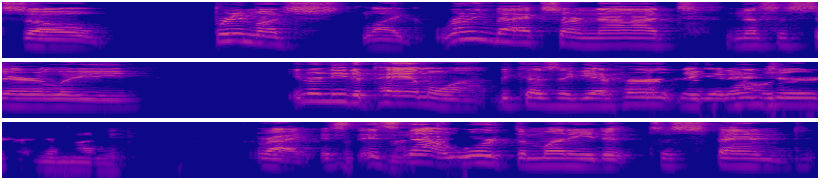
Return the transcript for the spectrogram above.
So pretty much like running backs are not necessarily you don't need to pay them a lot because they get hurt, they get injured. Right. It's it's not worth the money to, to spend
